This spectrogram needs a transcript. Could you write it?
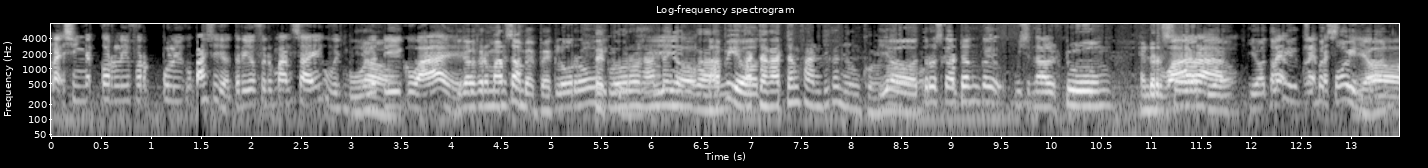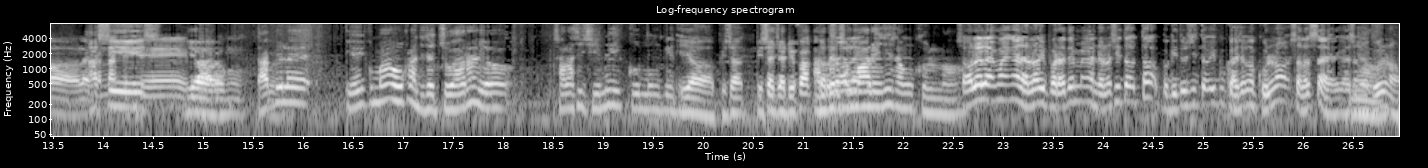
lek sing nyekor Liverpool iku pasti ya trio Firmansyah iku wis bulet Iya. iku ae. Tidak Firman sampai back loro. Back iku. loro sampai Iya, itu kan. tapi yo- kadang-kadang Van Dijk kan yang gol. Iya, terus kadang kayak Wijnaldum, Henderson, Warang. yo, yo tapi pes- poin yo, kan. Asis, yo. tapi lek ya iku mau kandidat juara yo salah siji iku mungkin. Iya, bisa bisa jadi faktor Hampir soalnya. semua lini sang gol no. Soalnya lek main ngandalo ibaratnya main ngandalo sitok tok, begitu sitok iku gak iso ngegolno selesai, gak iso Iya. ngegolno.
